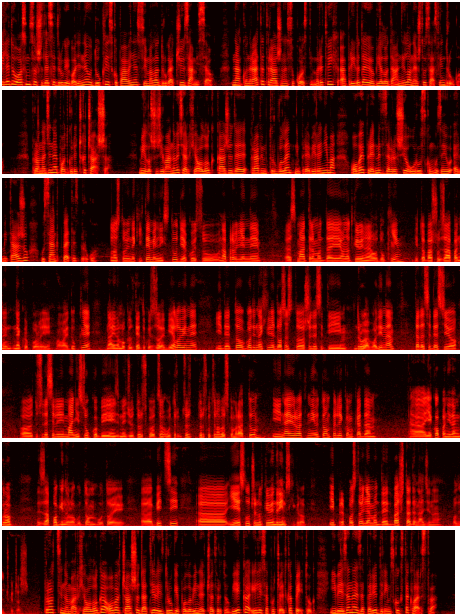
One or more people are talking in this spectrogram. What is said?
1862. godine u Dukli iskopavanja su imala drugačiju zamisao. Nakon rata tražene su kosti mrtvih, a priroda je objelodanila nešto sasvim drugo. Pronađena je podgorička čaša. Miloš Živanović, arheolog, kaže da je pravim turbulentnim previrenjima ovaj predmet završio u Ruskom muzeju Ermitažu u Sankt Petersburgu. Na osnovi nekih temeljnih studija koje su napravljene, E, smatramo da je ona otkrivena u Duklji, i to baš u zapadnoj nekropoli ovaj, Duklje, na jednom lokalitetu koji se zove Bjelovine, i da je to godina 1862. godina. Tada se desio e, Tu su desili manji sukobi između Tursko-Crnogorskom ratu i najvjerovatnije u tom prilikom kada e, je kopan jedan grob za poginulog u toj bici, je slučajno otkriven rimski grob. I prepostavljamo da je baš tada nađena politička čaša. Procinom arheologa ova čaša datira iz druge polovine četvrtog vijeka ili sa početka petog i vezana je za period rimskog staklarstva.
